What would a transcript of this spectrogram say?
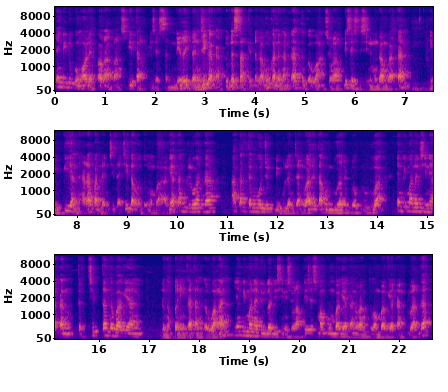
yang didukung oleh orang-orang sekitar Pisces sendiri. Dan jika kartu The Star kita gabungkan dengan kartu keuangan seorang Pisces di sini menggambarkan impian, harapan, dan cita-cita untuk membahagiakan keluarga akan terwujud di bulan Januari tahun 2022 yang di mana di sini akan tercipta kebahagiaan dengan peningkatan keuangan yang di mana juga di sini seorang Pisces mampu membahagiakan orang tua, membahagiakan keluarga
